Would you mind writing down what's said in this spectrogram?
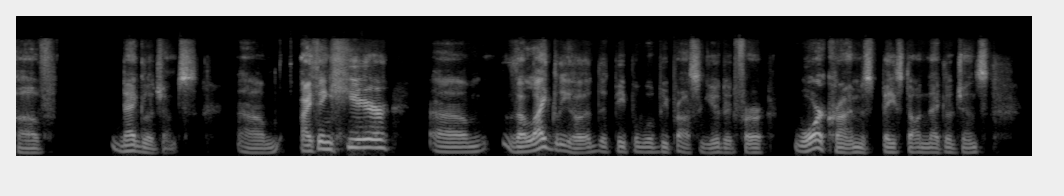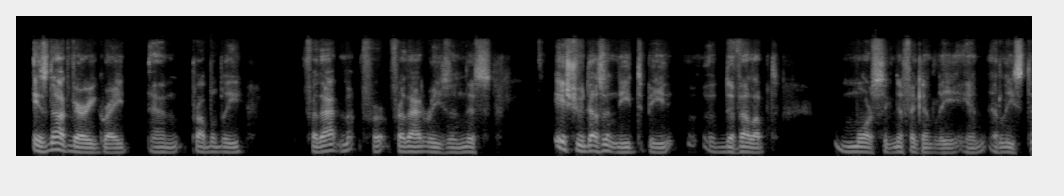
of negligence. Um, I think here um, the likelihood that people will be prosecuted for war crimes based on negligence is not very great and probably for that for for that reason this issue doesn't need to be uh, developed more significantly in at least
